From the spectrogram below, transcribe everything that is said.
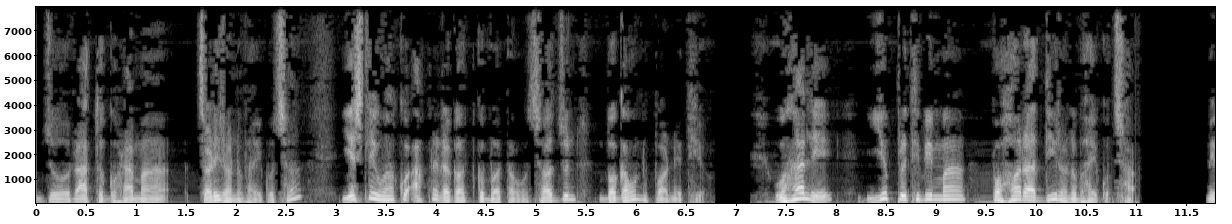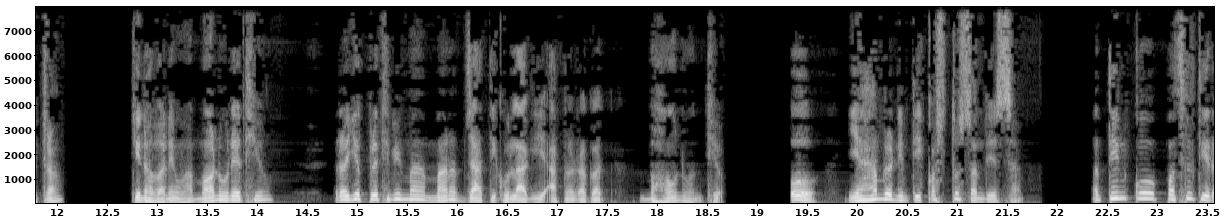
जो रातो घोडामा चढिरहनु भएको छ यसले उहाँको आफ्नै रगतको बताउँछ जुन बगाउनु पर्ने थियो। उहाँले यो पृथ्वीमा पहरा दिइरहनु भएको छ। मित्र किनभने उहाँ मर्नुहुने थियो र यो पृथ्वीमा मानव जातिको लागि आफ्नो रगत बहाउनुहुन्थ्यो। ओ यहाँ हाम्रो निम्ति कस्तो सन्देश छ? तिनको पछिल्तिर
